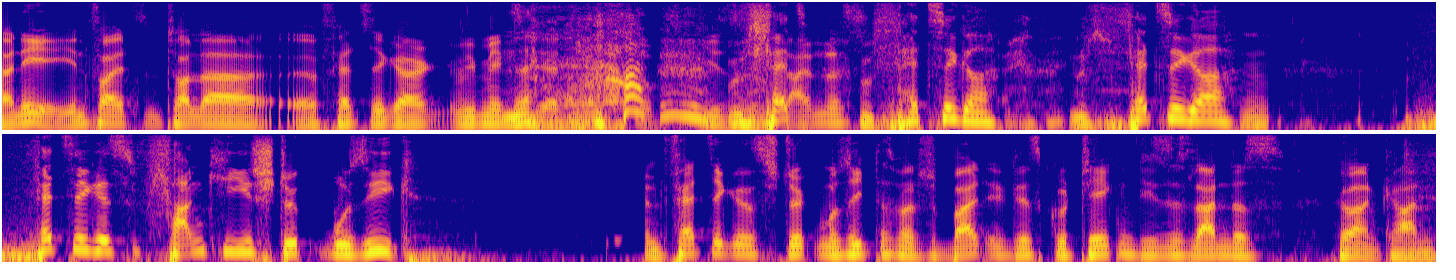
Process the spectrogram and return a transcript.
ja, nee, jedenfalls ein toller, äh, fetziger Remix, der Ein, Landes ein fetziger, ein fetziger, Mhm. fetziges, funky Stück Musik. ein fetziges Stück Musik, das man schon bald in die Diskotheken dieses Landes hören kann.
